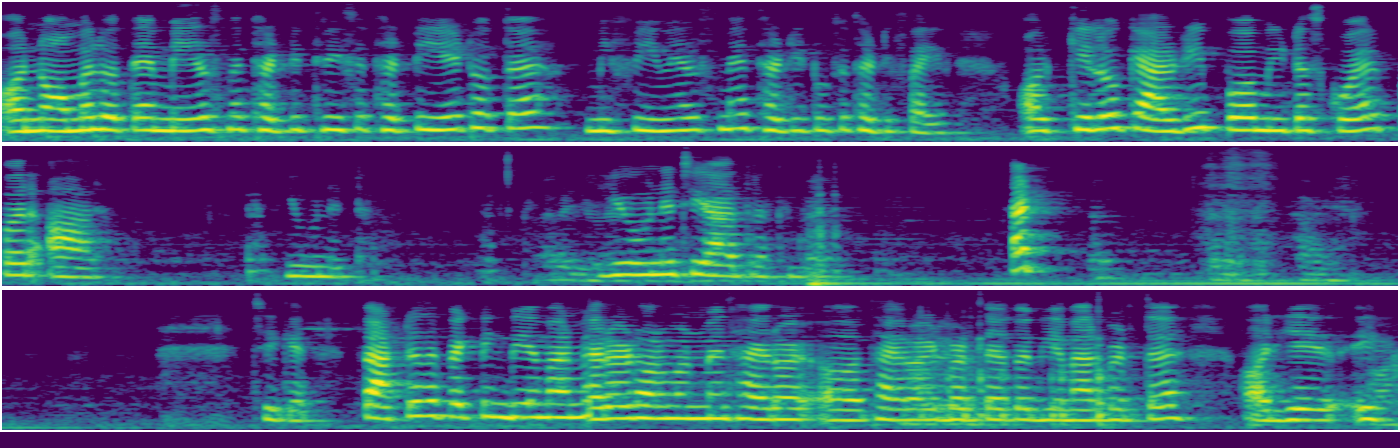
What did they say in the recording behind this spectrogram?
और नॉर्मल होता है मेल्स में थर्टी थ्री से थर्टी एट होता है फीमेल्स में थर्टी टू से थर्टी फाइव और kilo calorie per meter square per hour unit unit याद रखना. ठीक है। फैक्टर्स अफेक्टिंग बीएमआर में थायराइड हार्मोन में थायराइड बढ़ता है तो बीएमआर बढ़ता है और ये एक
